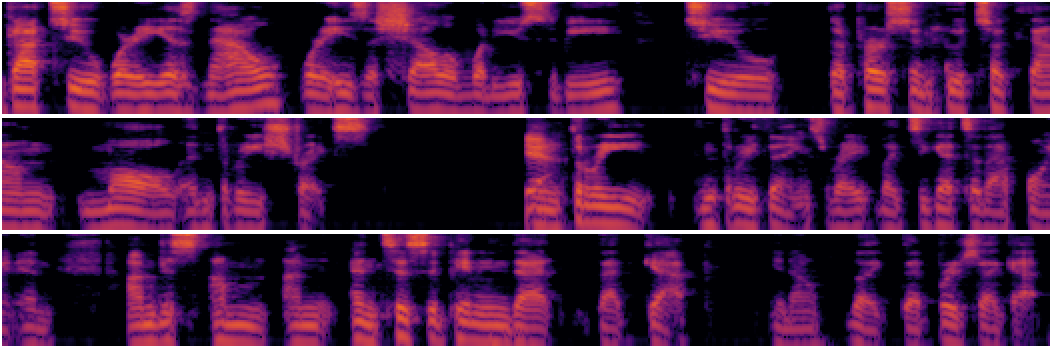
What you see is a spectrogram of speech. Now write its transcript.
got to where he is now, where he's a shell of what he used to be, to the person who took down Maul in three strikes Yeah. in three in three things right like to get to that point and i'm just i'm i'm anticipating that that gap you know like that bridge that gap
